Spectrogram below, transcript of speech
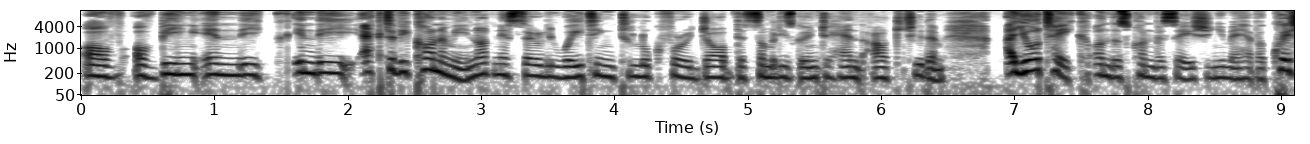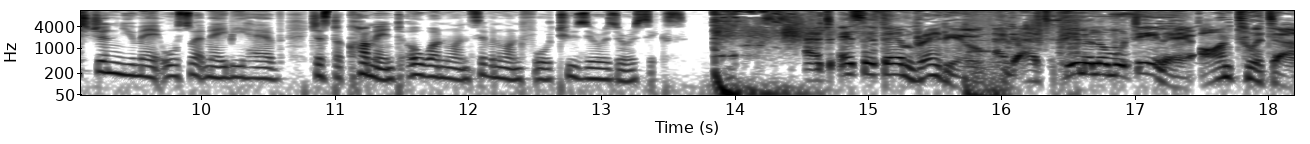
of, of being in the in the active economy, not necessarily waiting to look for a job that somebody's going to hand out to them. Uh, your take on this conversation? You may have a question. You may also maybe have just a comment. 011 2006 At SAFM Radio and at Phemelo Motene on Twitter.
